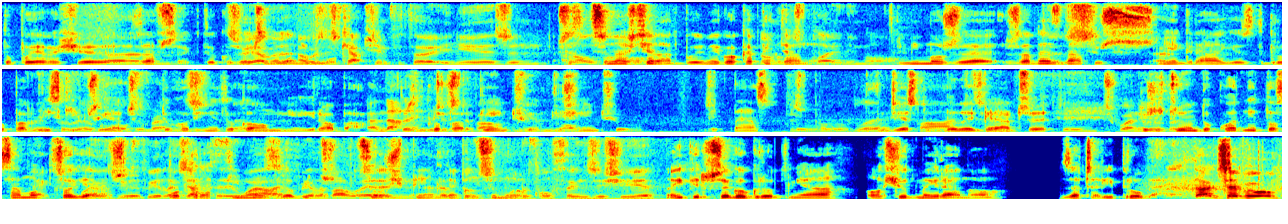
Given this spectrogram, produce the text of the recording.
to pojawia się zawsze, jak tylko zaczynam o nim mówić. Przez 13 lat byłem jego kapitanem i mimo, że żaden z nas już nie gra, jest grupa bliskich przyjaciół. Tu chodzi nie tylko o mnie i Roba. To jest grupa 5, 10, 15, 20 byłych graczy, którzy czują dokładnie to samo co ja, że potrafimy zrobić coś pięknego w tym roku. No i 1 grudnia o 7 rano zaczęli próbę. Thanks everyone.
